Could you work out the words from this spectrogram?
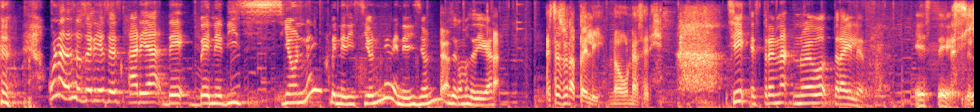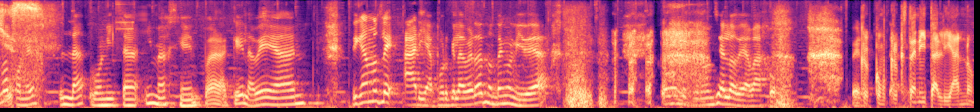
Una de esas series es Área de Benedicione, Benedicione, Benedición, no sé cómo se diga. Esta es una peli, no una serie. Sí, estrena nuevo tráiler. Este, les voy a poner la bonita imagen para que la vean. Digámosle Aria, porque la verdad no tengo ni idea cómo se pronuncia lo de abajo. Pero como creo que está en italiano.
